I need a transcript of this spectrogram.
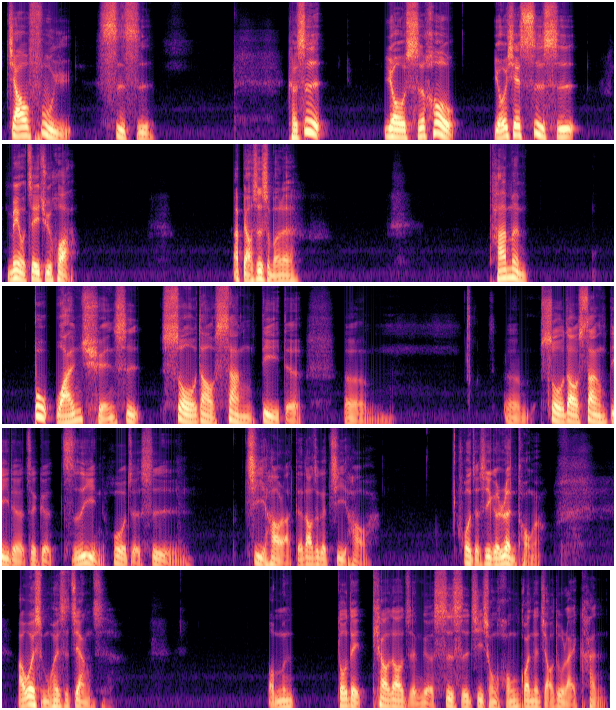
交付于事师。可是有时候有一些事师没有这句话，那表示什么呢？他们不完全是受到上帝的，呃，呃，受到上帝的这个指引，或者是记号了，得到这个记号啊，或者是一个认同啊，啊，为什么会是这样子？我们都得跳到整个四世纪，从宏观的角度来看，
